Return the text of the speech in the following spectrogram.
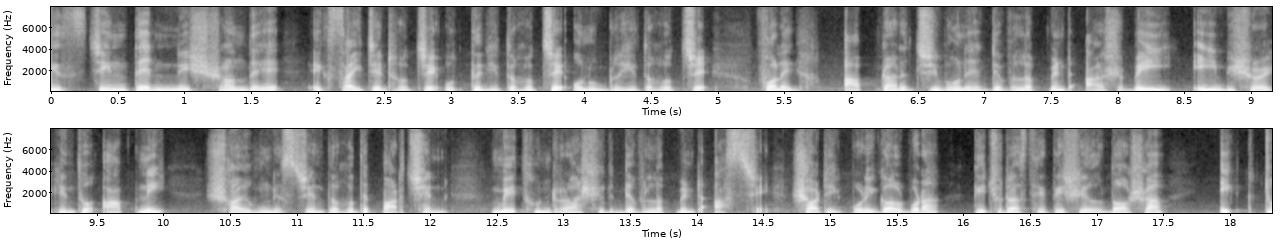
নিশ্চিন্তে, নিঃসন্দেহে এক্সাইটেড হচ্ছে, উত্তেজিত হচ্ছে অনুগ্রহীত হচ্ছে। ফলে আপনার জীবনে ডেভেলপমেন্ট আসবেই, এই বিষয়ে কিন্তু আপনি স্বয়ং নিশ্চিন্ত হতে পারছেন। মিথুন রাশির ডেভেলপমেন্ট আসছে। সঠিক পরিকল্পনা, কিছুটা স্থিতিশীল দশা, একটু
